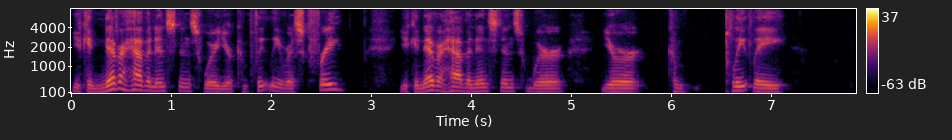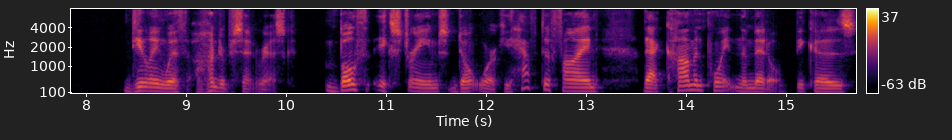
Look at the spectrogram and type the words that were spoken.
You can never have an instance where you're completely risk free you can never have an instance where you're completely dealing with 100% risk. Both extremes don't work. You have to find that common point in the middle because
